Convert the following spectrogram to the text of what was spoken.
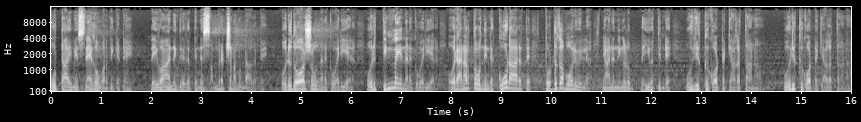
കൂട്ടായ്മയും സ്നേഹവും വർദ്ധിക്കട്ടെ. ദൈവാനുഗ്രഹത്തിന്റെ സംരക്ഷണം ഉണ്ടാകട്ടെ. ഒരു ദോഷവും നിനക്ക് വരികയില്ല. ഒരു തിന്മയും നിനക്ക് വരികയില്ല. ഒരനർത്ഥവും നിന്റെ കൂടാരത്തെ തൊടുക പോലുമില്ല. ഞാനും നിങ്ങളും ദൈവത്തിന്റെ ഒരുക്ക് കോട്ടയ്ക്കകത്താണ്. ഒരുക്ക് കോട്ടയ്ക്കകത്താണ്.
